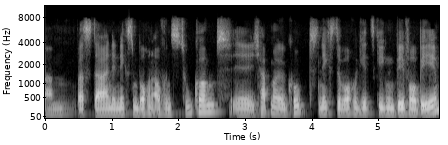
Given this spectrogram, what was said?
ähm, was da in den nächsten Wochen auf uns zukommt. Äh, ich habe mal geguckt, nächste Woche geht es gegen BVB.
